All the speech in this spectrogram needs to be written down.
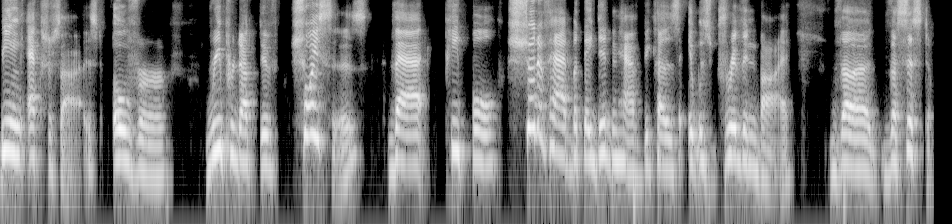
being exercised over reproductive choices that people should have had, but they didn't have because it was driven by the, the system.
